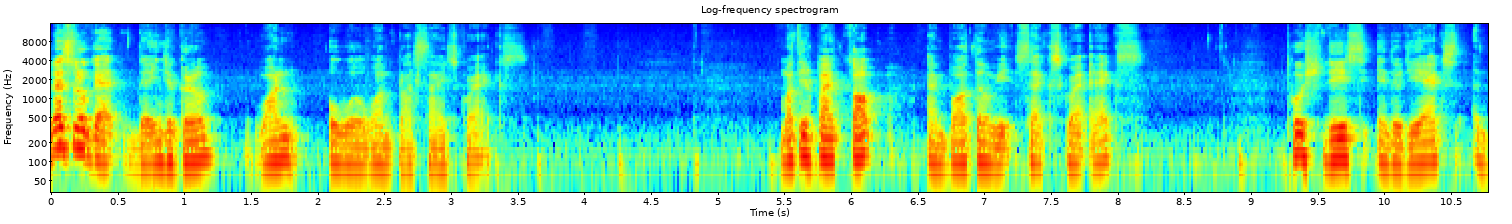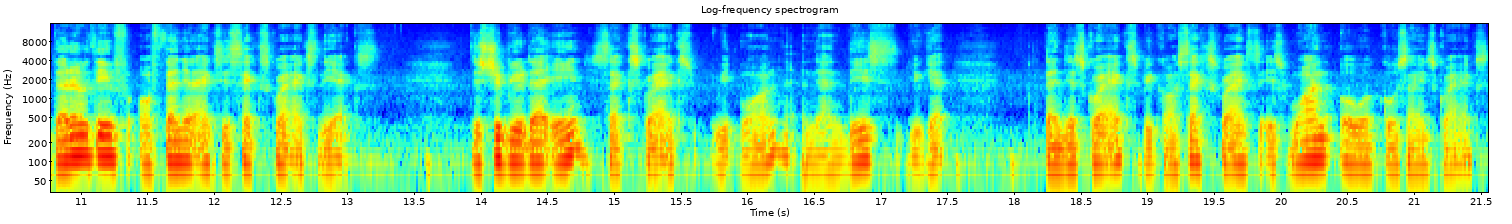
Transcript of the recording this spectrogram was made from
Let's look at the integral 1 over 1 plus sine square x. Multiply top and bottom with sec square x. Push this into dx. Derivative of tangent x is sec square x dx. Distribute that in sec square x with 1 and then this you get tangent square x because sec square x is 1 over cosine square x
